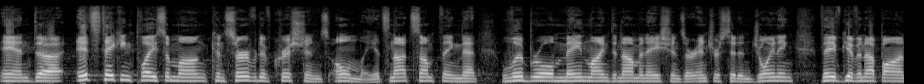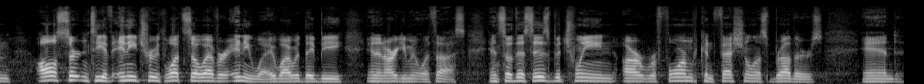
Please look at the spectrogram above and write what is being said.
And uh, it's taking place among conservative Christians only. It's not something that liberal mainline denominations are interested in joining. They've given up on all certainty of any truth whatsoever anyway. Why would they be in an argument with us? And so this is between our Reformed confessionalist brothers and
